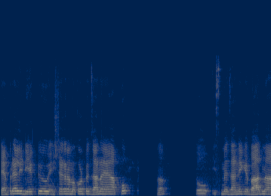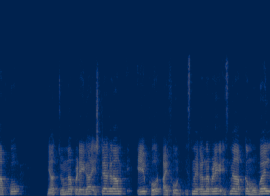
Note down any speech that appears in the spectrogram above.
टेम्परेली डिएक्टिव इंस्टाग्राम अकाउंट पे जाना है आपको। हाँ। तो इसमें जाने के बाद में आपको यहाँ चुनना पड़ेगा इंस्टाग्राम ए फॉर आईफोन इसमें करना पड़ेगा, इसमें आपका मोबाइल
